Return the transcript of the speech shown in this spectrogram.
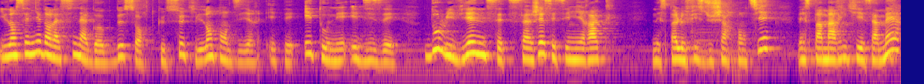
il enseignait dans la synagogue de sorte que ceux qui l'entendirent étaient étonnés et disaient D'où lui viennent cette sagesse et ces miracles? N'est-ce pas le fils du charpentier? N'est-ce pas Marie qui est sa mère?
